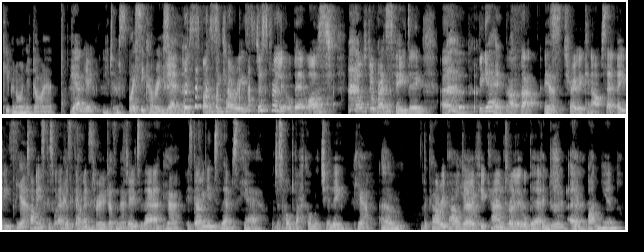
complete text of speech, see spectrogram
keep an eye on your diet, Yeah. you? you do. Spicy curries. Yeah, no spicy curries, just for a little bit whilst whilst you're breastfeeding. Um, but yeah, that, that is true. It can upset babies' Yeah. tummies because whatever's going through, doesn't it? through to there Yeah, is going into them. So yeah, just hold back on the chili, yeah. um, the curry powder yeah. if you can for a little bit. Vindaloo, Um, yeah. Onion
